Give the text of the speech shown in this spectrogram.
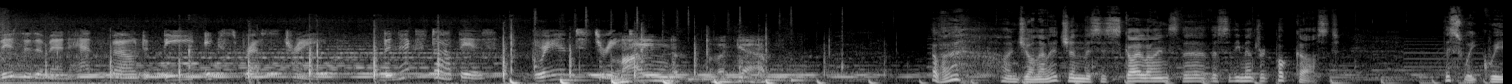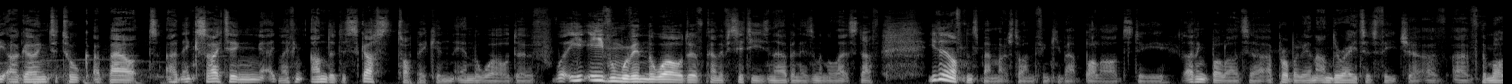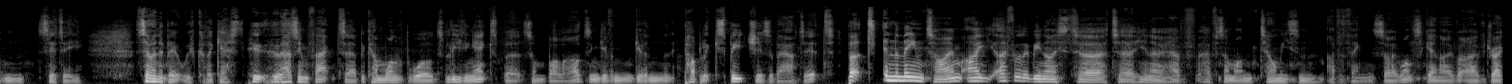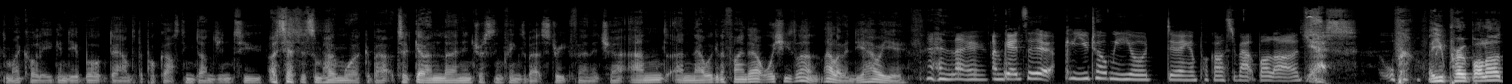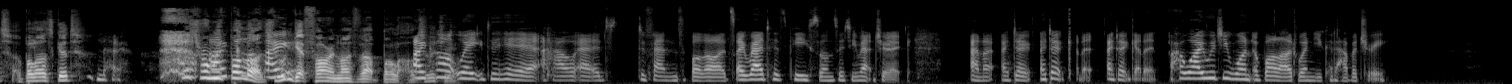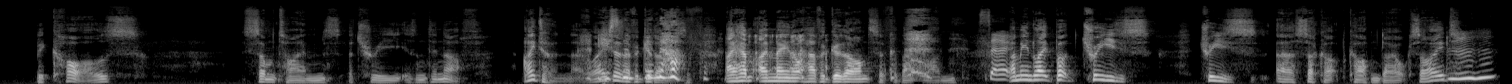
This is a Manhattan-bound B Express train. The next stop is Grand Street. Mind the gap. Hello, I'm John Elledge, and this is Skylines, the, the City Metric podcast. This week we are going to talk about an exciting, I think, under-discussed topic in, in the world of, well, e- even within the world of kind of cities and urbanism and all that stuff. You don't often spend much time thinking about bollards, do you? I think bollards are, are probably an underrated feature of, of the modern city. So in a bit we've got a guest who, who has in fact uh, become one of the world's leading experts on bollards and given, given public speeches about it. But in the meantime, I, I thought it'd be nice to, to, you know, have, have someone tell me some other things. So once again, I've, I've dragged my colleague India Block down to the podcasting dungeon to, I set her some homework about, to go and learn interesting things about street furniture. And, and now we're going to find out what she's learned. Hello, India. How are you? Hello. I'm going to. You told me you're doing a podcast about bollards. Yes. Are you pro bollard? Are bollards good? No. What's wrong with I bollards? You I- wouldn't get far in life without bollards, I can't you? wait to hear how Ed defends bollards. I read his piece on City Metric, and I, I don't. I don't get it. I don't get it. Why would you want a bollard when you could have a tree? Because sometimes a tree isn't enough. I don't know. I don't have a good enough. answer. I have. I may not have a good answer for that one. So I mean, like, but trees, trees uh, suck up carbon dioxide. Mm-hmm.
